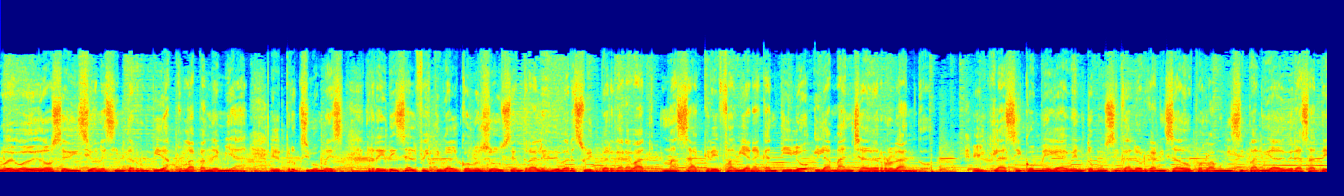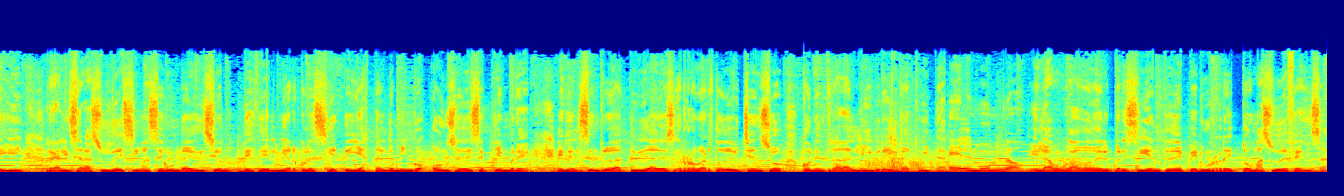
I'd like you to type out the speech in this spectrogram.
Luego de dos ediciones interrumpidas por la pandemia, el próximo mes regresa al festival con los shows centrales de Bersuit Bergarabat, Masacre, Fabiana Cantilo y La Mancha de Rolando. El clásico mega evento musical organizado por la Municipalidad de Verazategui realizará su décima segunda edición desde el miércoles 7 y hasta el domingo 11 de septiembre en el Centro de Actividades Roberto de Vicenzo con entrada libre y gratuita. El mundo. El abogado del presidente de Perú retoma su defensa.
